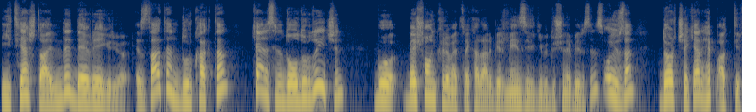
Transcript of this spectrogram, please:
İhtiyaç dahilinde devreye giriyor. E zaten Durkak'tan kendisini doldurduğu için bu 5-10 kilometre kadar bir menzil gibi düşünebilirsiniz. O yüzden 4 çeker hep aktif.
